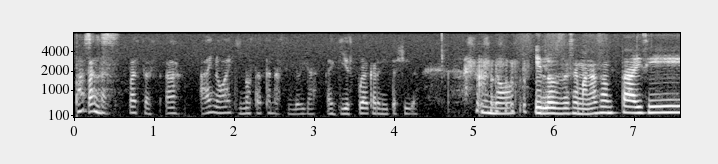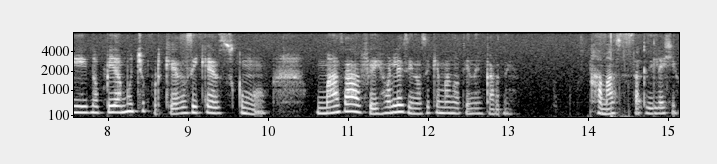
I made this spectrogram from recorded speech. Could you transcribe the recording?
Pasas. Pasas, pasas. Ah, ay, no, aquí no está tan así, oiga. Aquí es pura carnita chida. No. Y los de Semana Santa ahí sí no pida mucho porque eso sí que es como masa, frijoles y no sé qué más no tienen carne. Jamás, sacrilegio.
